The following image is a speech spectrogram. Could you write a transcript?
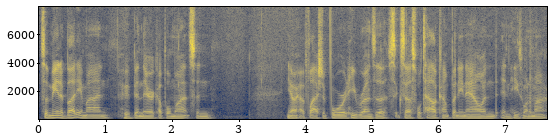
So me and a buddy of mine who've been there a couple of months and you know, have flashing forward, he runs a successful towel company now, and, and he's one of my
